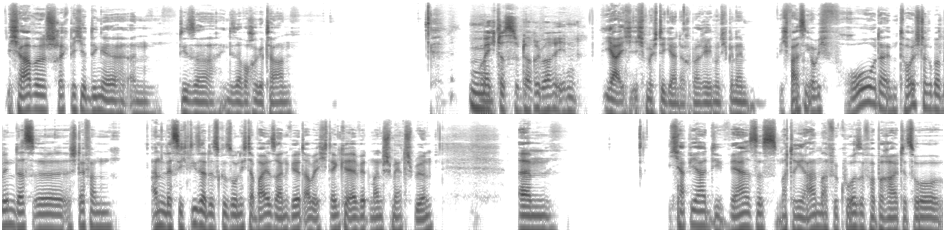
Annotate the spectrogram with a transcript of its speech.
ich habe schreckliche Dinge an dieser, in dieser Woche getan. Möchtest Und, du darüber reden? Ja, ich, ich möchte gern darüber reden und ich bin ein, ich weiß nicht, ob ich froh oder enttäuscht darüber bin, dass äh, Stefan anlässlich dieser Diskussion nicht dabei sein wird, aber ich denke, er wird meinen Schmerz spüren. Ähm, ich habe ja diverses Material mal für Kurse vorbereitet, so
